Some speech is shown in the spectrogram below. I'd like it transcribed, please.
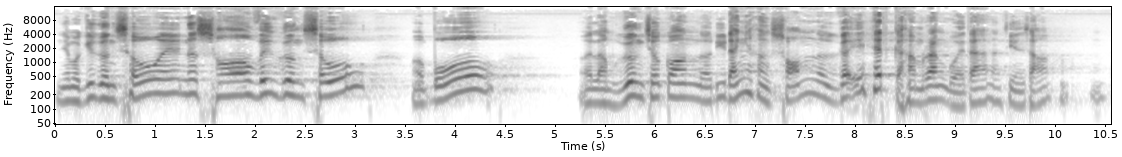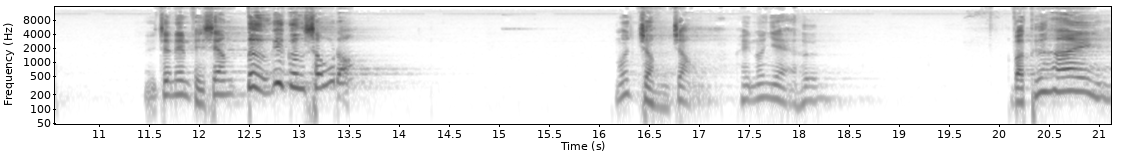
Nhưng mà cái gương xấu ấy, nó so với gương xấu mà bố làm gương cho con là đi đánh hàng xóm là gãy hết cả hàm răng của người ta thì làm sao? Cho nên phải xem tự cái gương xấu đó. Nó trầm trọng hay nó nhẹ hơn? Và thứ hai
